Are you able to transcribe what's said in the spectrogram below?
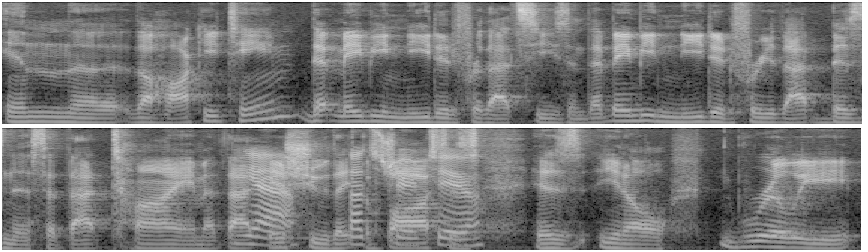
in the the hockey team that may be needed for that season that may be needed for that business at that time at that Yeah, issue that the boss is is you know really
